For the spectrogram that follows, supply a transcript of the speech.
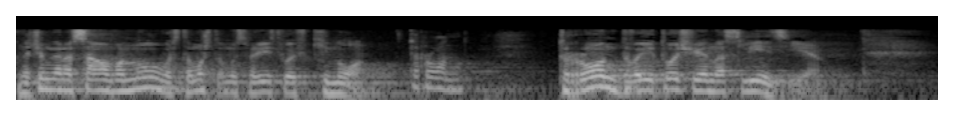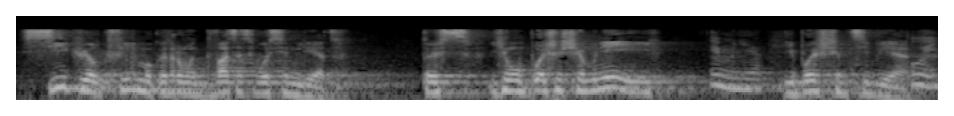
Начнем, наверное, с самого нового, с того, что мы смотрели с тобой в кино. Трон. Трон, двоеточие наследие. Сиквел к фильму, которому 28 лет. То есть ему больше, чем мне, и, И мне. и больше, чем тебе. Ой,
